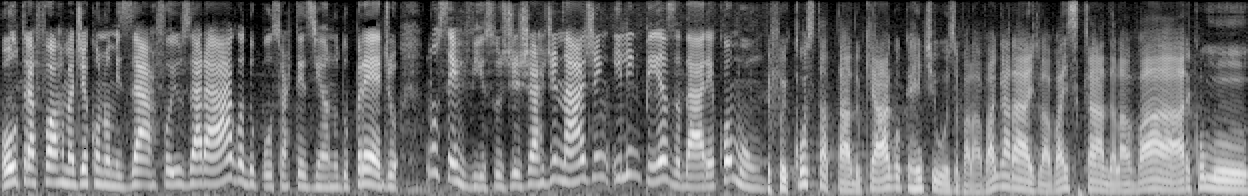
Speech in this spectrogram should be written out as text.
Outra forma de economizar foi usar a água do poço artesiano do prédio nos serviços de jardinagem e limpeza da área comum. Foi constatado que a água que a gente usa para lavar a garagem, lavar a escada, lavar a área comum,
